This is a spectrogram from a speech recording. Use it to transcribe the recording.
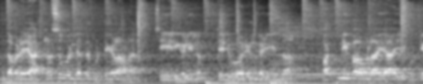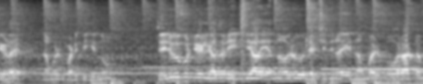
എന്താ പറയുക അഡ്രസ്സ് പോലില്ലാത്ത കുട്ടികളാണ്. ചേരികളിലും തെരുവോരയിലും കഴിയുന്ന പട്ടിണി പാവളായ ഈ കുട്ടികളെ നമ്മൾ പഠിപ്പിക്കുന്നു. തെരുവ് കുട്ടികളില്ലാത്തൊരു ഇന്ത്യ എന്ന ഒരു ലക്ഷ്യത്തിനായി നമ്മൾ പോരാട്ടം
